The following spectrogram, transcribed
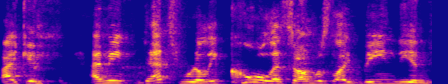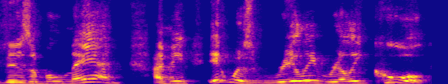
I could, I mean, that's really cool. It's almost like being the invisible man. I mean, it was really, really cool.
